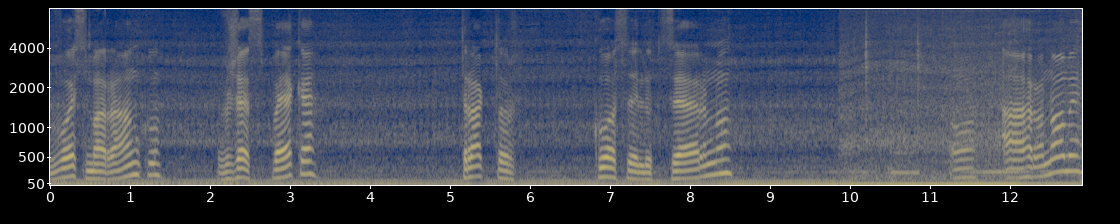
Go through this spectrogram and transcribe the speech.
Восьма ранку, вже спека. Трактор косе люцерну. О, а агрономи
